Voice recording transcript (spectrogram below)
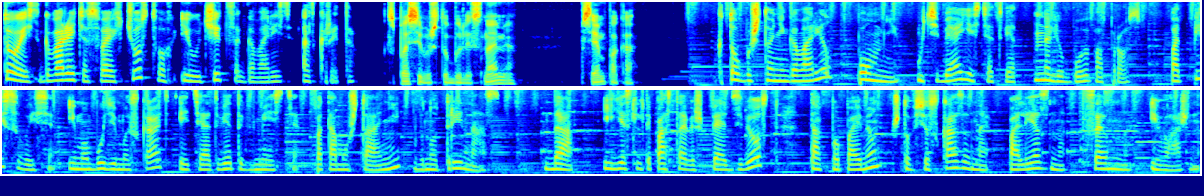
То есть говорить о своих чувствах и учиться говорить открыто. Спасибо, что были с нами. Всем пока. Кто бы что ни говорил, помни, у тебя есть ответ на любой вопрос. Подписывайся, и мы будем искать эти ответы вместе, потому что они внутри нас. Да, и если ты поставишь 5 звезд, так мы поймем, что все сказанное полезно, ценно и важно.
